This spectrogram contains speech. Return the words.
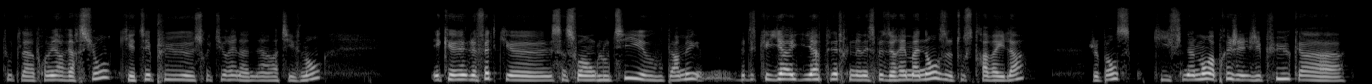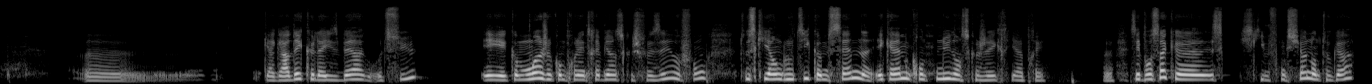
toute la première version, qui était plus structurée narrativement, et que le fait que ce soit englouti vous permet peut-être qu'il y a, a peut-être une espèce de rémanence de tout ce travail-là. Je pense qui finalement après j'ai plus qu'à euh, qu'à garder que l'iceberg au-dessus. Et comme moi je comprenais très bien ce que je faisais au fond, tout ce qui est englouti comme scène est quand même contenu dans ce que j'ai écrit après. C'est pour ça que ce qui me fonctionne en tout cas,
